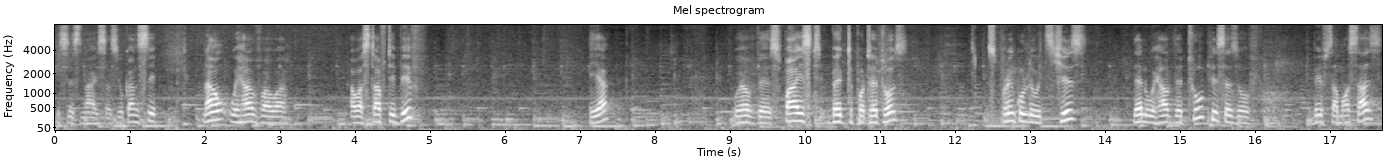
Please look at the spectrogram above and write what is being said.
This is nice, as you can see. Now we have our, our stuffed beef here. We have the spiced baked potatoes sprinkled with cheese. Then we have the two pieces of beef samosas.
